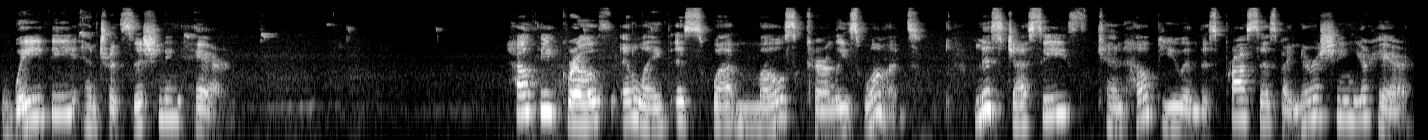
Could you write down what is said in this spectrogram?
wavy, and transitioning hair. Healthy growth and length is what most curlies want. Miss Jessie's can help you in this process by nourishing your hair.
